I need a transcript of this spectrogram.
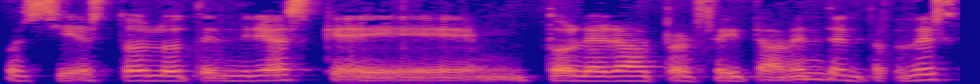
pues si esto lo tendrías que tolerar perfectamente. Entonces,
